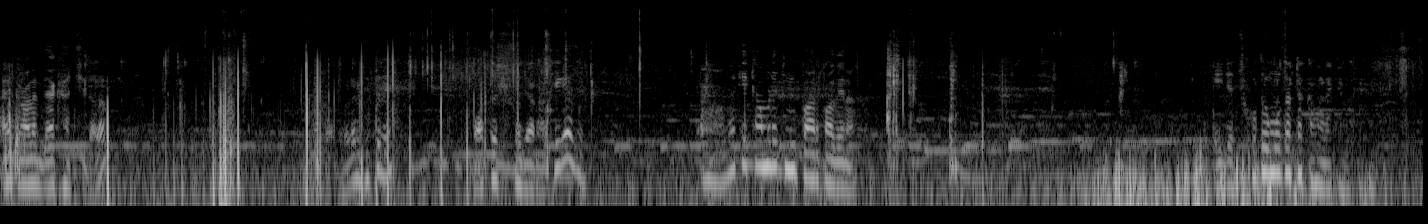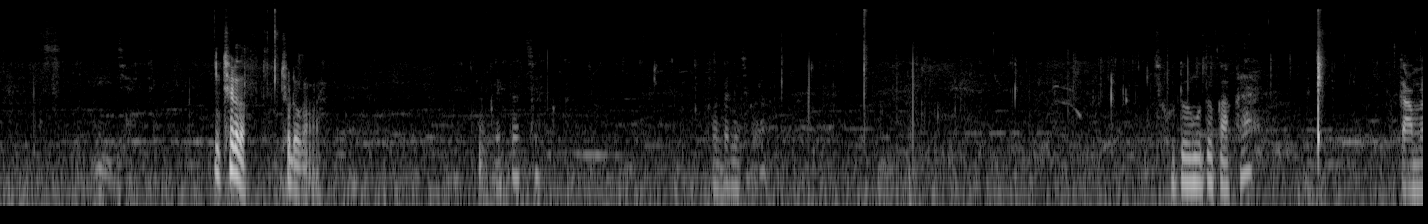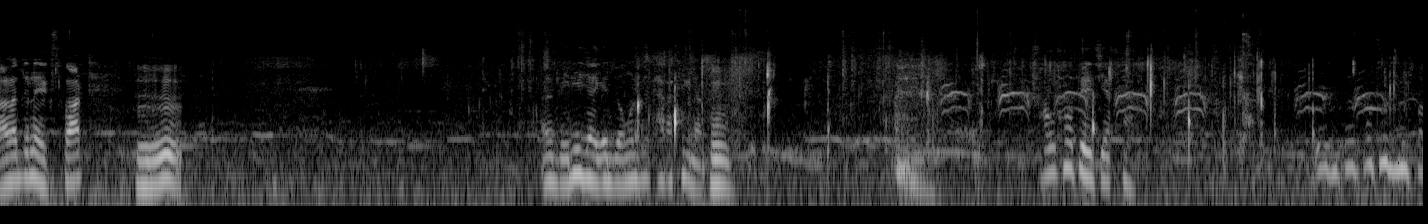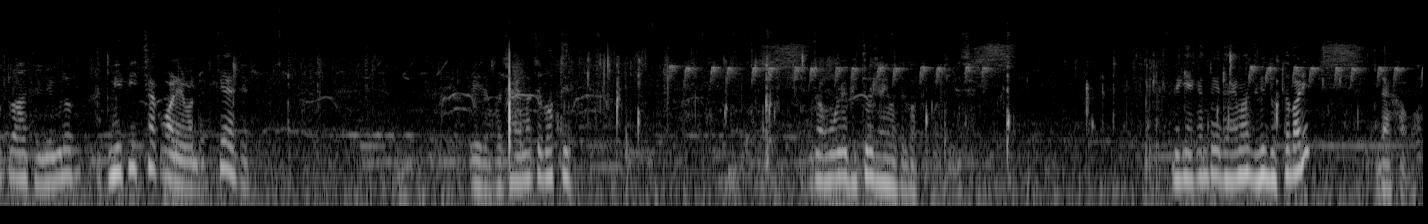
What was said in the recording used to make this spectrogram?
আমি কাঁকড়া দেখাচ্ছি দাদা। জঙ্গলের ভিতরে কত সোজা না ঠিক আছে? আমাকে কামড়ে তুমি পার পাবে না। এই যে ছোট মতো একটা কামড়া যে। ছেড়ে দাও ছোটো কাঁকড়া দেখতে পাচ্ছি ফোনটা নিচে ছোটোর মতো কাঁকড়া। কামড়ানোর জন্য এক্সপার্ট হুম। আমি বেরিয়ে যাই এর জঙ্গল থাকা ঠিক না। হুম। শঙ্খ পেয়েছি একটা। ভিতরে প্রচুর জিনিসপত্র আছে যেগুলো নিতে ইচ্ছা করে আমাদের ঠিক আছে? এই দেখো ঝাই মাছের গর্ত। জঙ্গলের ভিতরে ঝাই মাছের গর্ত। দেখি এখান থেকে ঝাই মাছ যদি ধরতে পারি, দেখাবো।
